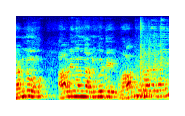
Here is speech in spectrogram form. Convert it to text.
నన్ను ఆ విధంగా అనుభూతి వాక్కు ద్వారా కానీ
